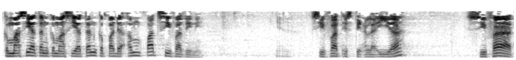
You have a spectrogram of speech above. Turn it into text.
kemaksiatan-kemaksiatan kepada empat sifat ini. Ya. Sifat isti'la'iyah, sifat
